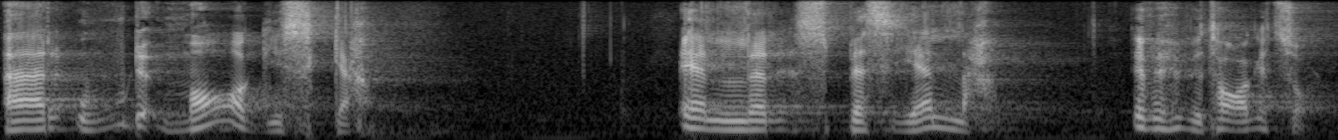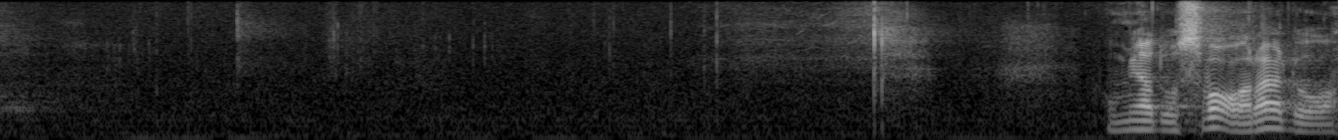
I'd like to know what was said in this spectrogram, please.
Är ord magiska eller speciella överhuvudtaget så? Om jag då svarar då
